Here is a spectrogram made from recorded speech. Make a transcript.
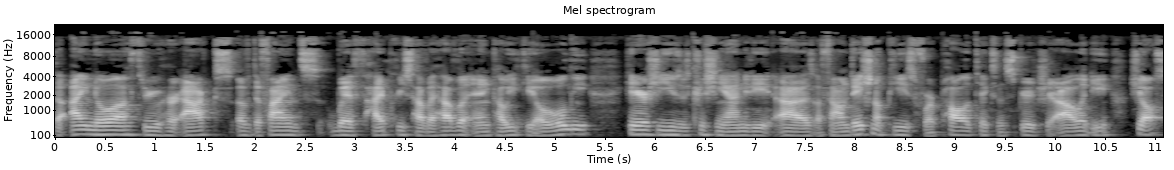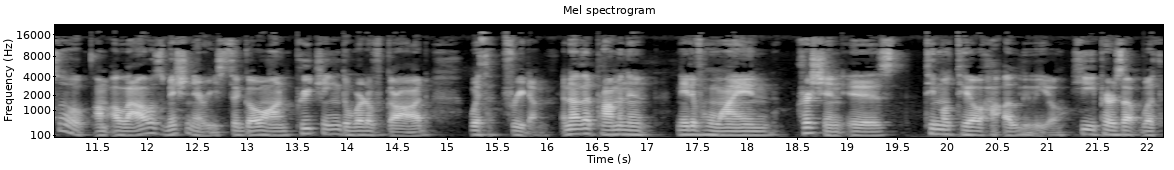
the Ainoa through her acts of defiance with High Priest Hewahewa and Kauikeaouli here she uses Christianity as a foundational piece for politics and spirituality. She also um, allows missionaries to go on preaching the word of God with freedom. Another prominent Native Hawaiian Christian is Timoteo Ha'alilio. He pairs up with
